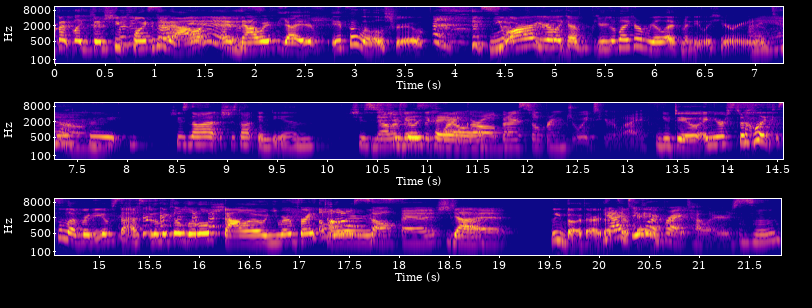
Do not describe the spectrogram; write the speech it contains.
but like then she But it pointed so it out, is. and now it yeah, it, it's a little true. You so are true. you're like a you're like a real life Mindy Lahiri. I it's am. really great. She's not she's not Indian. She's no, I'm she's a basic white girl, but I still bring joy to your life. You do, and you're still like celebrity obsessed, and like a little shallow, and you wear bright A colors. little selfish. Yeah. but- we both are. Yeah, I okay. do wear bright colors. Mhm.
